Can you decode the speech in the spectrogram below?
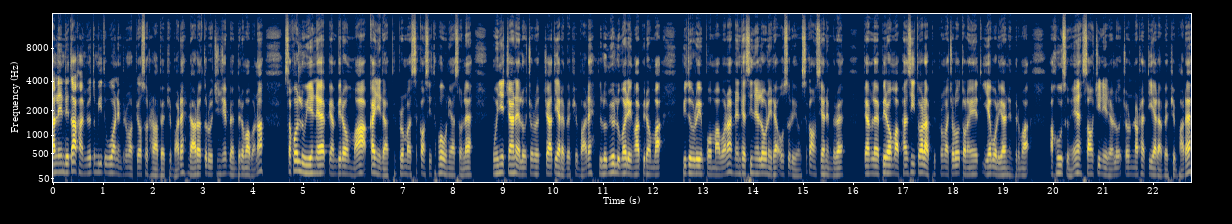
တန်လင်းဒေတာခန်မျိုးသမီးတူကနေပြီးတော့မှပြောဆိုထားတာပဲဖြစ်ပါတယ်။ဒါတော့သူတို့ချင်းချင်းပြန်ပြီးတော့မှပါနော်။စခွလူရင်းနဲ့ပြန်ပြီးတော့မှကိုက်နေတာဖြစ်ပြီးတော့မှစစ်ကောင်စီတဖို့နေရဆိုလဲငွေညစ်ချမ်းတယ်လို့ကျွန်တော်ကြားသိရတာပဲဖြစ်ပါတယ်ဒီလိုမျိုးလူမိုက်တွေငါပြီးတော့မှဗီဒီယိုတွေပေါ်မှာပေါ့နော်နန်တက်စီနဲ့လုံးနေတဲ့အုပ်စုတွေကိုစစ်ကောင်စီကနေပြီးတော့ပြန်လဲပြီးတော့မှဖန်ဆီးသွားတာဖြစ်ပြီးတော့မှကျွန်တော်တို့တော်လိုင်းရဲဘော်တွေကနေပြီးတော့မှအခုဆိုရင်စောင့်ကြည့်နေတယ်လို့ကျွန်တော်နောက်ထပ်သိရတာပဲဖြစ်ပါတယ်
